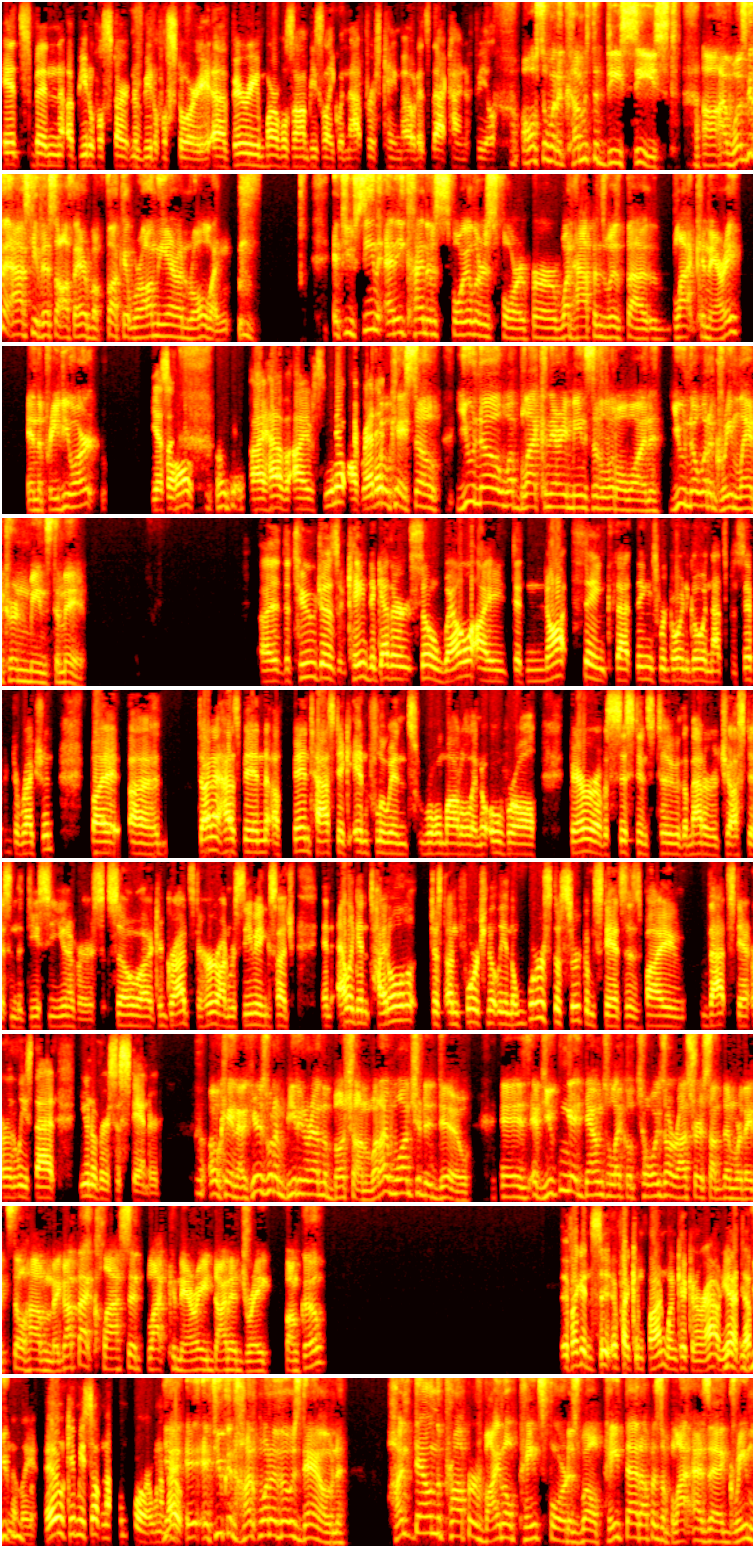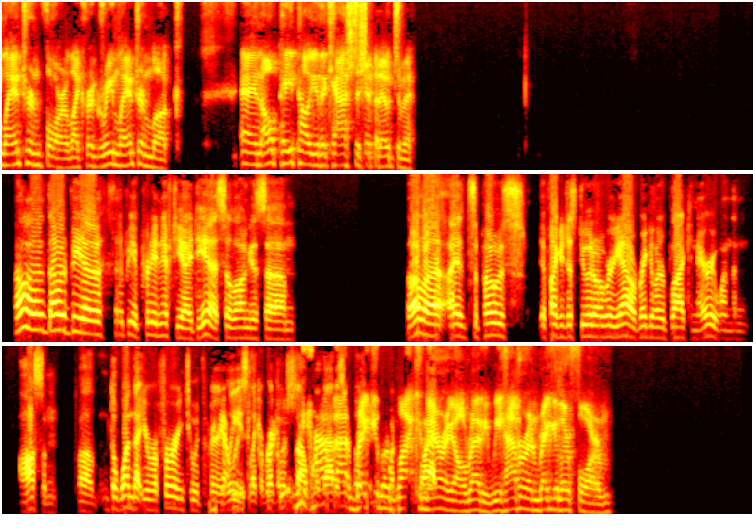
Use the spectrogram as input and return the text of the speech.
it's been a beautiful start and a beautiful story. Uh, very Marvel Zombies like when that first came out. It's that kind of feel. Also, when it comes to DCeased, uh, I was going to ask you this off air, but fuck it, we're on the air and rolling. if you've seen any kind of spoilers for for what happens with uh, Black Canary in the preview art, Yes, I have. okay. I have. I've seen it. I've read it. Okay, so you know what Black Canary means to the little one. You know what a Green Lantern means to me. Uh, the two just came together so well. I did not think that things were going to go in that specific direction, but uh, Dinah has been a fantastic influence, role model, and overall bearer of assistance to the matter of justice in the DC universe. So, uh, congrats to her on receiving such an elegant title. Just unfortunately, in the worst of circumstances, by that stand, or at least that universe's standard. Okay, now here's what I'm beating around the bush on. What I want you to do is if you can get down to like a Toys R Us or something where they'd still have them, they got that classic Black Canary Dinah Drake Funko. If I can see, if I can find one kicking around, yeah, yeah definitely. Can, It'll give me something to hunt for when I'm yeah, out. If you can hunt one of those down, hunt down the proper vinyl paints for it as well. Paint that up as a black as a Green Lantern for like her Green Lantern look, and I'll PayPal you the cash to ship it out to me. Oh, that would be a that'd be a pretty nifty idea. So long as um, well, uh, I suppose if I could just do it over, yeah, a regular Black Canary one, then awesome. Well, the one that you're referring to at the very yeah, least, we, like a regular style. We have that, that regular Black Canary already. We have her in regular form.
